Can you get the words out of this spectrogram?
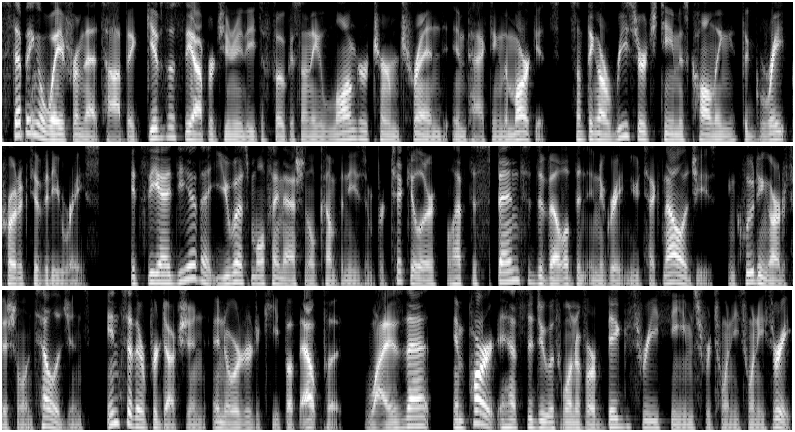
Stepping away from that topic gives us the opportunity to focus on a longer term trend impacting the markets, something our research team is calling the Great Productivity Race. It's the idea that US multinational companies in particular will have to spend to develop and integrate new technologies, including artificial intelligence, into their production in order to keep up output. Why is that? In part, it has to do with one of our big three themes for 2023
